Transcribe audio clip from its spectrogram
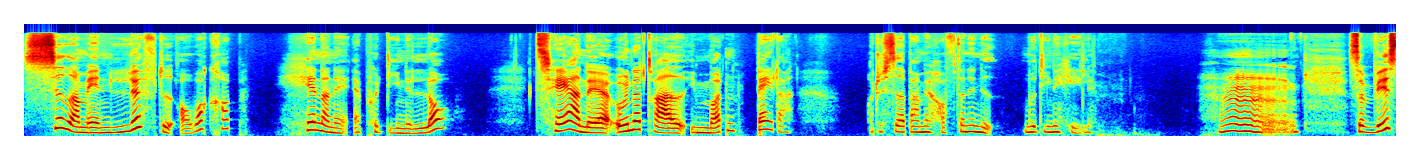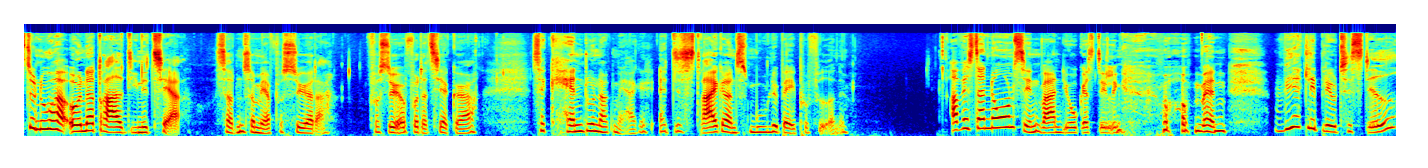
sidder med en løftet overkrop. Hænderne er på dine lår. Tæerne er underdrejet i måtten bag dig, og du sidder bare med hofterne ned mod dine hæle. Hmm. Så hvis du nu har underdrejet dine tær, sådan som jeg forsøger dig, forsøger at få dig til at gøre, så kan du nok mærke, at det strækker en smule bag på fødderne. Og hvis der nogensinde var en yogastilling, hvor man virkelig blev til stede,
